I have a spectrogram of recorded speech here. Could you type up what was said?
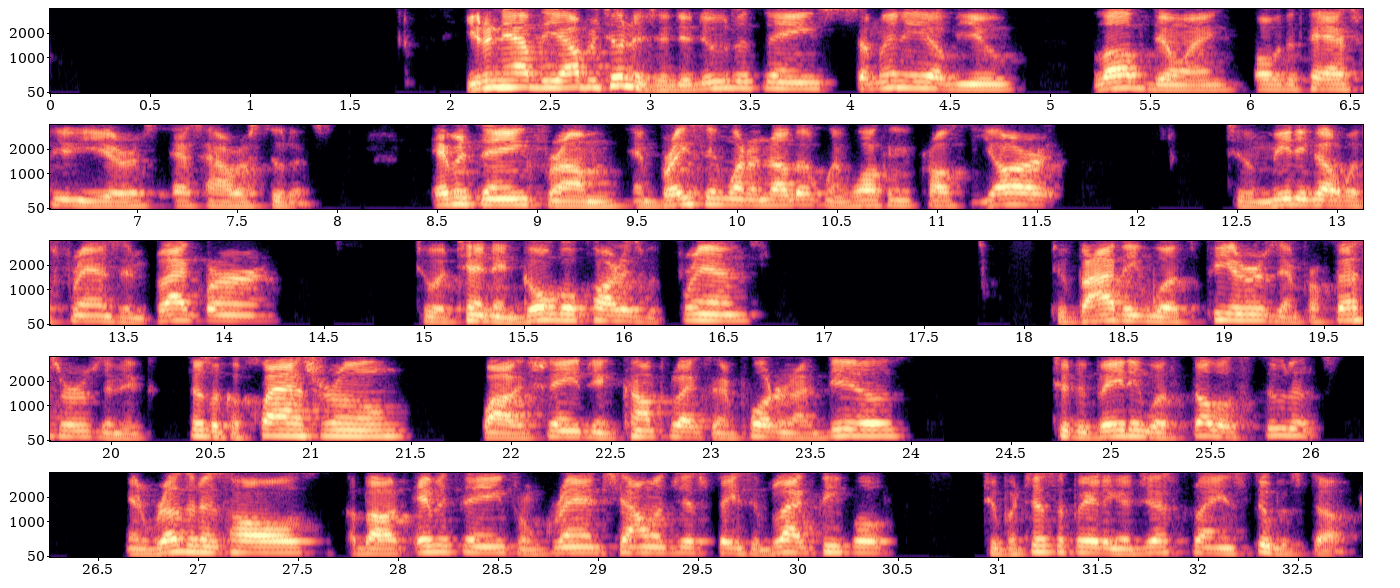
You didn't have the opportunity to do the things so many of you love doing over the past few years as Howard students. Everything from embracing one another when walking across the yard, to meeting up with friends in Blackburn, to attending go-go parties with friends, to vibing with peers and professors in the physical classroom while exchanging complex and important ideas, to debating with fellow students in residence halls about everything from grand challenges facing Black people to participating in just plain stupid stuff.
